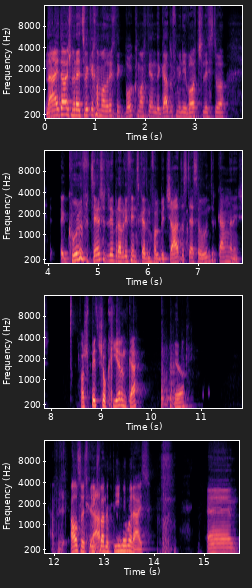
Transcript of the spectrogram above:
Nein, da ist mir jetzt wirklich einmal richtig Bock gemacht. Ich habe den gerade auf meine Watchlist. tun. Äh, Cool, du erzählst du darüber, aber ich finde es gerade im Fall ein bisschen schade, dass der so untergegangen ist. Fast ein bisschen schockierend, gell? Ja. Aber Also, jetzt bin ich gespannt auf die Nummer 1. ähm,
